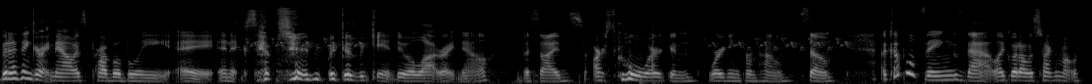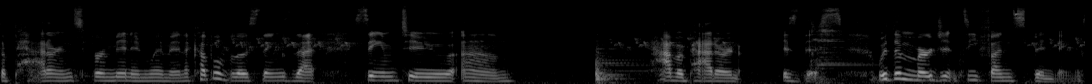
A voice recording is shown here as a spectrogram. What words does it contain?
But I think right now it's probably a an exception because we can't do a lot right now besides our schoolwork and working from home. So, a couple things that like what I was talking about with the patterns for men and women, a couple of those things that seem to um, have a pattern is this with emergency fund spendings.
